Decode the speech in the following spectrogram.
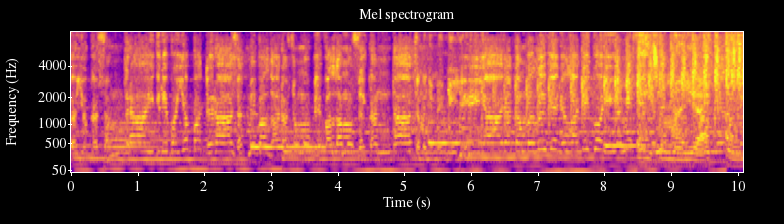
дикою Кассандра Игривая подра Затмевала разум, убивала музыканта Тем не менее я рядом был и верила Григория не Angel Maniac on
